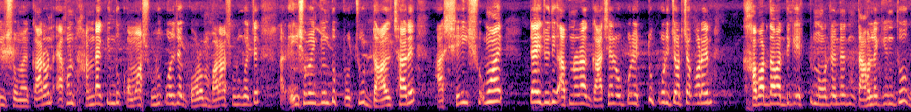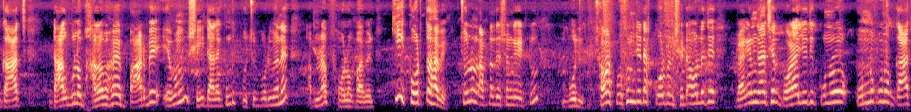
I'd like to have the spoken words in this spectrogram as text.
এই সময়? কারণ এখন ঠান্ডা কিন্তু কমা শুরু করেছে, গরম বাড়া শুরু করেছে, আর এই সময় কিন্তু প্রচুর ডাল ছাড়ে। আর সেই সময়টাই যদি আপনারা গাছের উপরে একটু পরিচর্যা করেন, খাবার দাবার দিকে একটু নজর দেন, তাহলে কিন্তু গাছ ডালগুলো ভালোভাবে বাড়বে এবং সেই ডালে কিন্তু প্রচুর পরিমাণে আপনারা ফলও পাবেন। কি করতে হবে? চলুন আপনাদের সঙ্গে একটু বলি। সবার প্রথম যেটা করবেন সেটা হলো যে, ড্রাগন গাছের গোড়ায় যদি কোনো, অন্য কোনো গাছ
